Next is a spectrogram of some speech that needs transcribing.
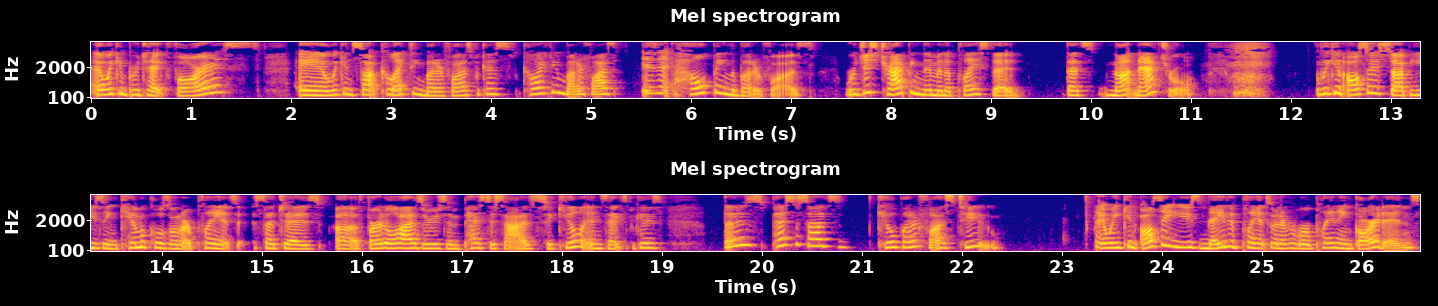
and we can protect forests and we can stop collecting butterflies because collecting butterflies isn't helping the butterflies. We're just trapping them in a place that that's not natural. We can also stop using chemicals on our plants, such as uh, fertilizers and pesticides to kill insects because those pesticides kill butterflies too. And we can also use native plants whenever we're planting gardens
